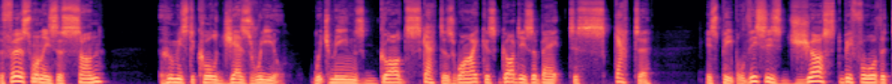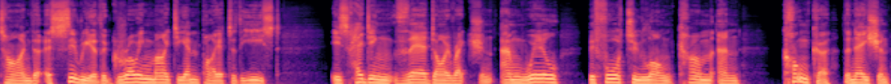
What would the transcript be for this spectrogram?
The first one is a son whom is to call Jezreel, which means God scatters. Why? Because God is about to scatter his people. This is just before the time that Assyria, the growing mighty empire to the east, is heading their direction and will, before too long, come and conquer the nation.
